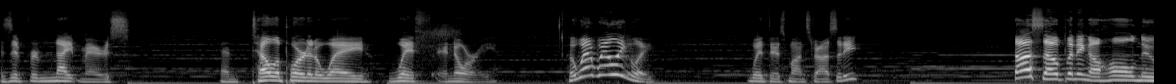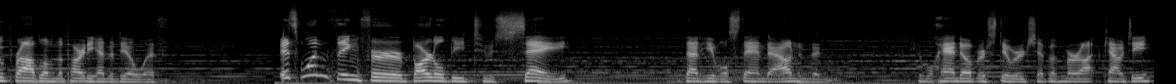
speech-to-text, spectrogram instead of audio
as if from nightmares and teleported away with Inori who went willingly with this monstrosity thus opening a whole new problem the party had to deal with it's one thing for Bartleby to say that he will stand down and that he will hand over stewardship of Meratt County.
